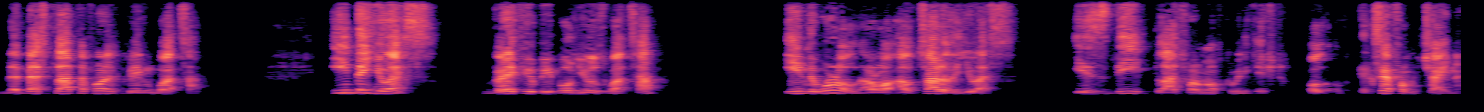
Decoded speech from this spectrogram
the best platform has been WhatsApp. In the US, very few people use WhatsApp. In the world, or outside of the US, is the platform of communication, except from China.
